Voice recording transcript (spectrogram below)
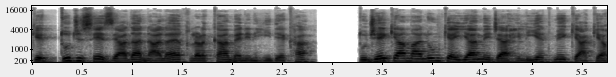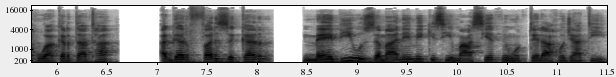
کہ تجھ سے زیادہ نالائق لڑکا میں نے نہیں دیکھا۔ تجھے کیا معلوم کہ ایام جاہلیت میں کیا کیا ہوا کرتا تھا؟ اگر فرض کر میں بھی اس زمانے میں کسی معصیت میں مبتلا ہو جاتی،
